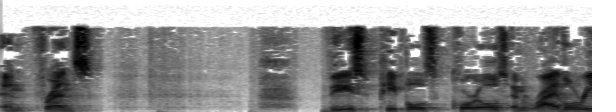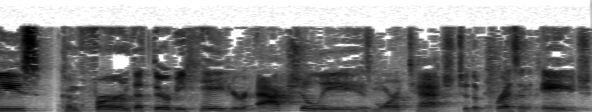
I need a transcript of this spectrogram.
And friends, these people's quarrels and rivalries confirm that their behavior actually is more attached to the present age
